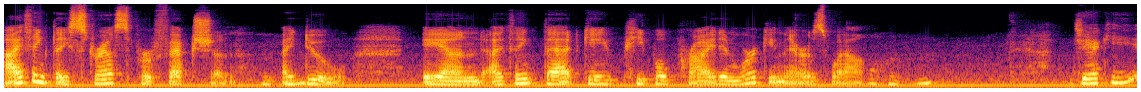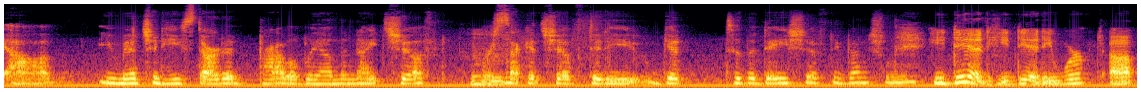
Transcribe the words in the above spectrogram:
I think they stress perfection. Mm-hmm. I do, and I think that gave people pride in working there as well. Mm-hmm. Jackie, uh, you mentioned he started probably on the night shift or mm-hmm. second shift. Did he get to the day shift eventually? He did. He did. He worked up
